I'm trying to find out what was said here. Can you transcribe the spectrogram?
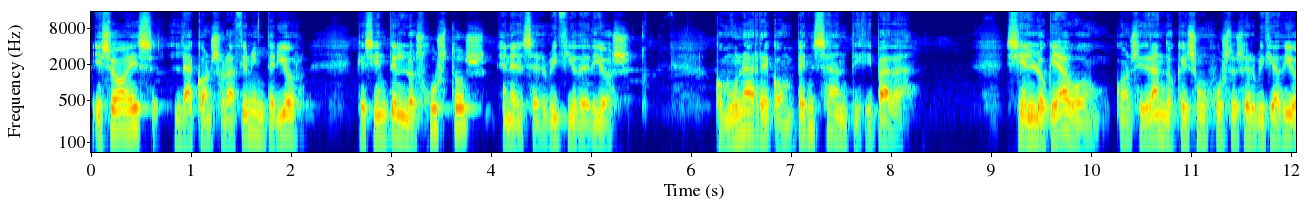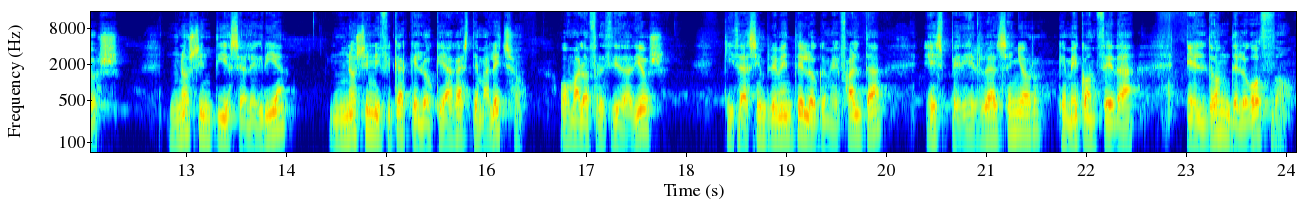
Eso es la consolación interior que sienten los justos en el servicio de Dios, como una recompensa anticipada. Si en lo que hago, considerando que es un justo servicio a Dios, no sintiese alegría, no significa que lo que haga esté mal hecho o mal ofrecido a Dios. Quizás simplemente lo que me falta es pedirle al Señor que me conceda el don del gozo,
